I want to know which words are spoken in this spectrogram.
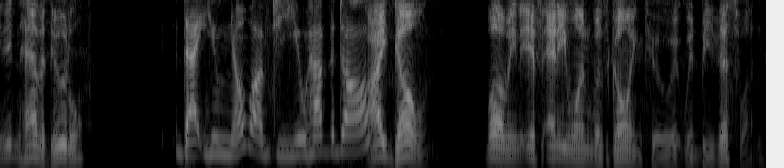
He didn't have a doodle. That you know of. Do you have the doll? I don't. Well, I mean, if anyone was going to, it would be this one.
